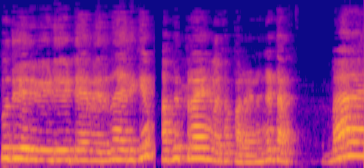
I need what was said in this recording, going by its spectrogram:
പുതിയൊരു വീഡിയോ ആയിട്ട് വരുന്നതായിരിക്കും. അഭിപ്രായങ്ങളൊക്കെ പറയണം കേട്ടോ. ബൈ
